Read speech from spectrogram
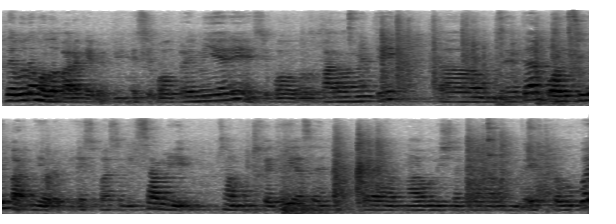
ხდებოდა მოლაპარაკებები. ეს იყო პრემიერი, ეს იყო პარლამენტი და კოალიციური პარტნიორები. ეს ასე სამი სამკუთხედი, ასე აღნიშნეთ ერთხელ უკვე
